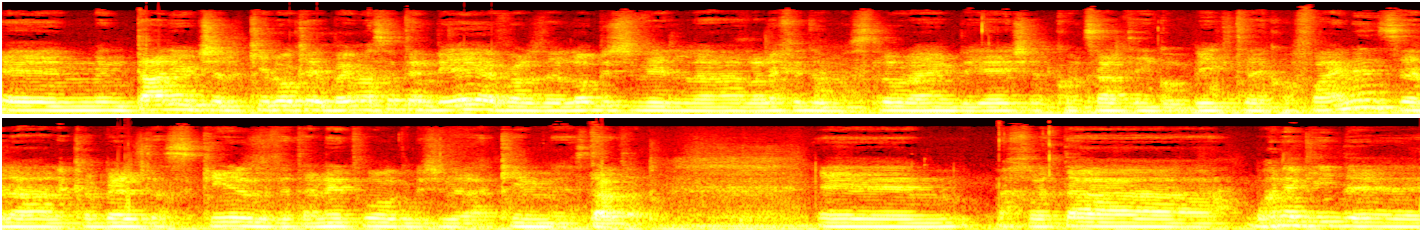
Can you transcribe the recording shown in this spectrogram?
אה, מנטליות של כאילו, אוקיי, באים לעשות MBA, אבל זה לא בשביל ללכת במסלול ה-MBA של consulting או big tech או finance, אלא לקבל את ה skills ואת ה network בשביל להקים סטארט-אפ. אה, החלטה, בוא נגיד, אה,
